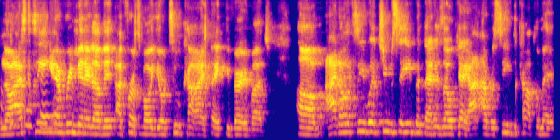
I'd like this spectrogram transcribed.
No, I see every minute of it. I, first of all, you're too kind. Thank you very much. Um, I don't see what you see, but that is okay. I, I received the compliment,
